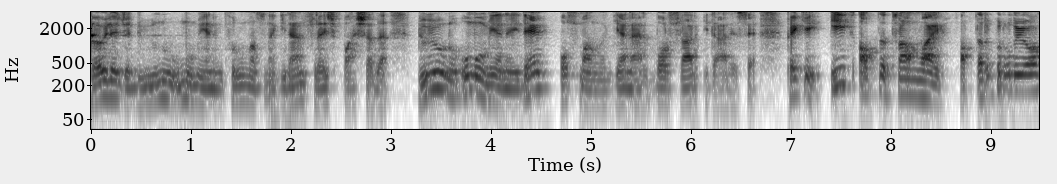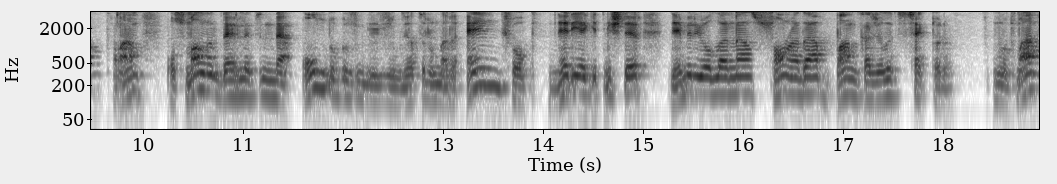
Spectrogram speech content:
Böylece Düyunu Umumiye'nin kurulmasına giden süreç başladı. Düyunu Umumiye neydi? Osmanlı Genel Borçlar İdaresi. Peki ilk atlı tramvay hatları kuruluyor. Tamam. Osmanlı Devleti'nde 19. yüzyıl yatırımları en çok nereye gitmiştir? Demir yollarına sonra da bankacılık sektörü unutma.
